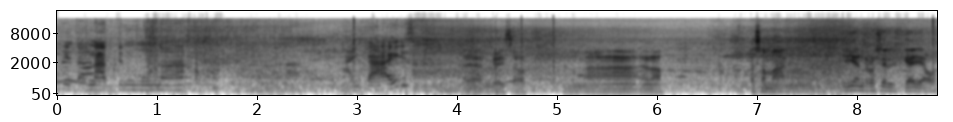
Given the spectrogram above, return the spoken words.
Kita natin muna. Hi guys. Ayan guys oh. Yung uh, ano kasama ng Ian Rosel guys oh.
